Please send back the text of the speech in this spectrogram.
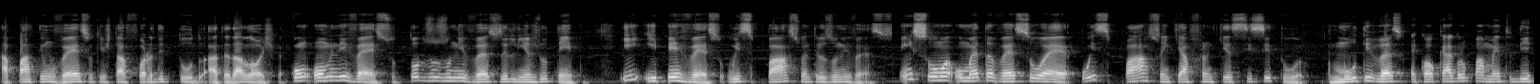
a parte de um verso que está fora de tudo, até da lógica, com omniverso, todos os universos e linhas do tempo e hiperverso, o espaço entre os universos. Em suma, o metaverso é o espaço em que a franquia se situa. Multiverso é qualquer agrupamento de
